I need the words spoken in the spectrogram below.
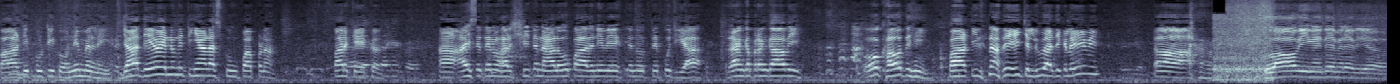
ਪਾਰਟੀ ਪੂਟੀ ਕੋ ਨਹੀਂ ਮਿਲਣੀ। ਜਾ ਦੇਵ ਇਹਨੂੰ ਮਿੱਤੀਆਂ ਵਾਲਾ ਸਕੂਪ ਆਪਣਾ। ਭਰ ਕੇ ਇੱਕ। ਹਾਂ ਐਸੇ ਤੈਨੂੰ ਹਰਸ਼ੀ ਤੇ ਨਾਲ ਉਹ ਪਾ ਦੇਣੀ ਵੇਖ ਤੈਨੂੰ ਉੱਤੇ ਭੁਜੀਆ। ਰੰਗ ਬਰੰਗਾ ਵੀ। ਉਹ ਖਾਓ ਤੁਸੀਂ ਪਾਰਟੀ ਦੇ ਨਾਲ ਇਹ ਚੱਲੂ ਅੱਜ ਕਲੇ ਵੀ। ਆ ਲਓ ਵੀ ਕਹਿੰਦੇ ਮੇਰੇ ਵੀਰ।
